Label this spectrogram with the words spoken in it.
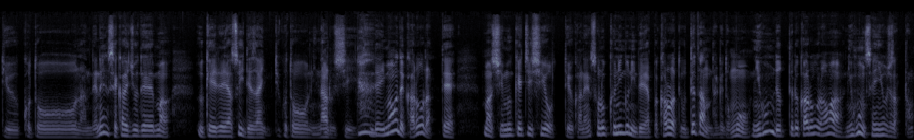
ていうことなんでね世界中でまあ受け入れやすいデザインっていうことになるし、で今までカローラってまあ、シムケチ仕様っていうかねその国々でやっぱカローラって売ってたんだけども日本で売ってるカローラは日本専用車だったの。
